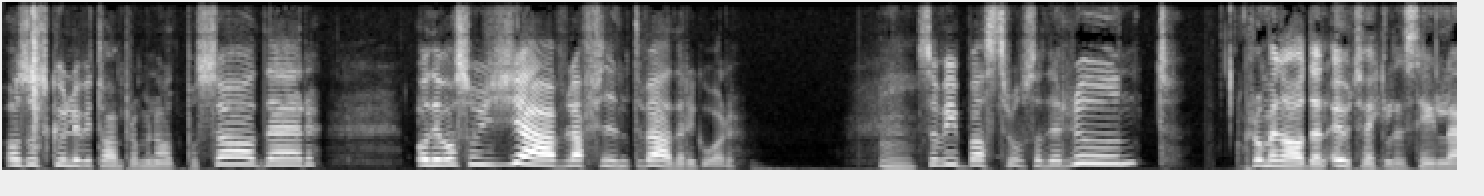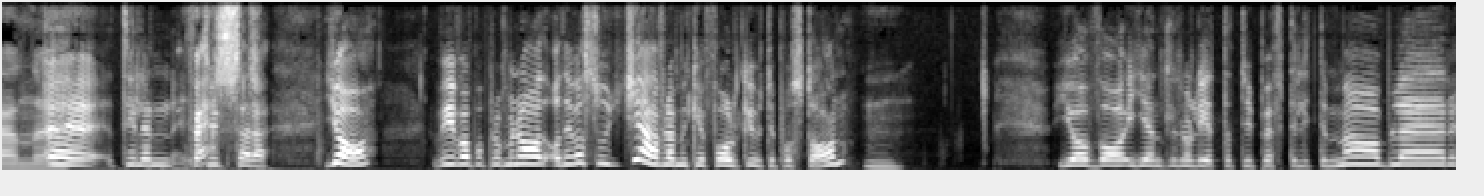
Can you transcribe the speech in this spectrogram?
Och så skulle vi ta en promenad på Söder. Och det var så jävla fint väder igår. Mm. Så vi bara strosade runt. Promenaden utvecklades till en... eh, Eh, till en Fest? typ såhär, Ja, vi var på promenad och det var så jävla mycket folk ute på stan. mm. Jag var egentligen och letade typ efter lite möbler.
